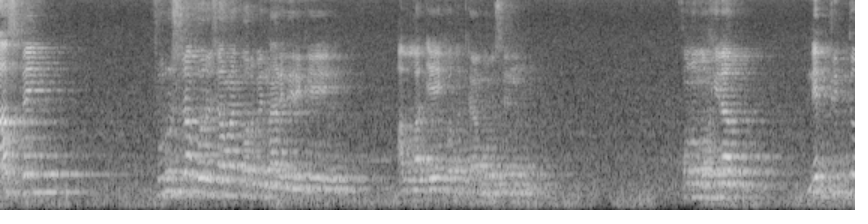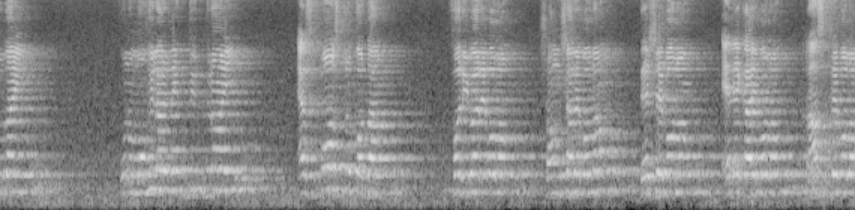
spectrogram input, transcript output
রাষ্ট্রে পুরুষরা পরিচালনা করবে নারীদেরকে। আল্লাহ এই কথা কেন বলেছেন কোন মহিলা নেতৃত্ব নাই, কোন মহিলার নেতৃত্ব নাই, স্পষ্ট কথা পরিবারে বলো, সংসারে বলো, দেশে বলো, এলাকায় বলো, রাষ্ট্রে বলো,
